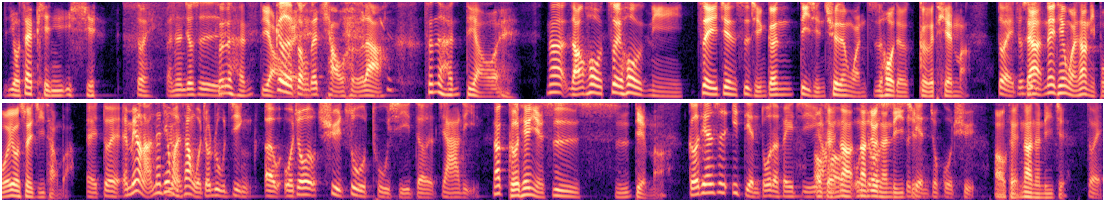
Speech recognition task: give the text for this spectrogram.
有再便宜一些。对，反正就是真的很屌，各种的巧合啦，真的很屌哎、欸。那然后最后你。这一件事情跟地勤确认完之后的隔天嘛，对，就是那天晚上你不会又睡机场吧？哎，对，哎，没有啦，那天晚上我就入境，嗯、呃，我就去住土席的家里。那隔天也是十点嘛？隔天是一点多的飞机，OK，那那就能理解，十点就过去，OK，那能理解。对，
